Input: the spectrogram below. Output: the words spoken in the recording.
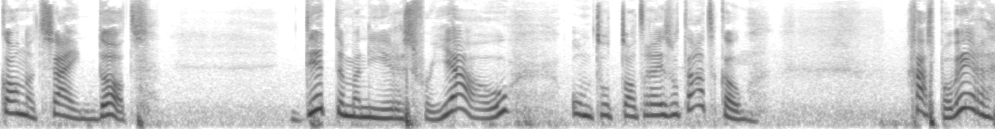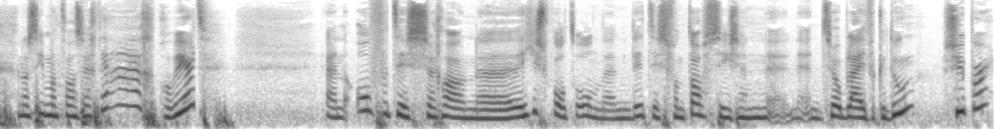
kan het zijn dat dit de manier is voor jou om tot dat resultaat te komen? Ga eens proberen. En als iemand dan zegt: ja, geprobeerd. En of het is gewoon, uh, weet je, spot on en dit is fantastisch en, en, zo blijf ik het doen. Super.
